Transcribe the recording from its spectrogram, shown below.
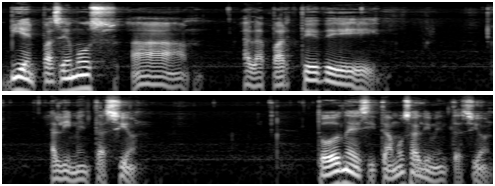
Bien, pasemos a, la parte de alimentación. Todos necesitamos alimentación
